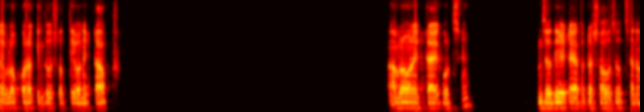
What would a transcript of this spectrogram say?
ডেভেলপ করা কিন্তু সত্যি অনেক টাফ। আমরা অনেক ট্রাই করছি। যদি এটা এতটা সহজ হচ্ছে না।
